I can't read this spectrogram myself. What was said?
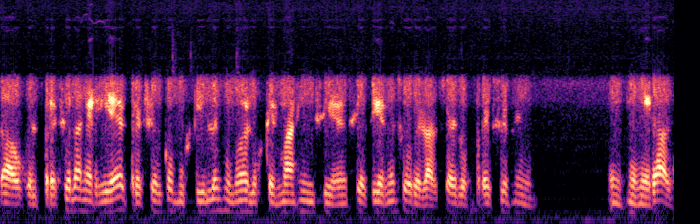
dado que el precio de la energía y el precio del combustible es uno de los que más incidencia tiene sobre el alza de los precios en, en general.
